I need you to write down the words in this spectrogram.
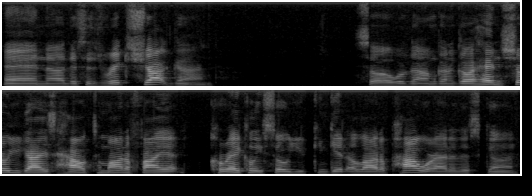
And uh, this is Rick's shotgun. So we're gonna, I'm going to go ahead and show you guys how to modify it correctly so you can get a lot of power out of this gun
